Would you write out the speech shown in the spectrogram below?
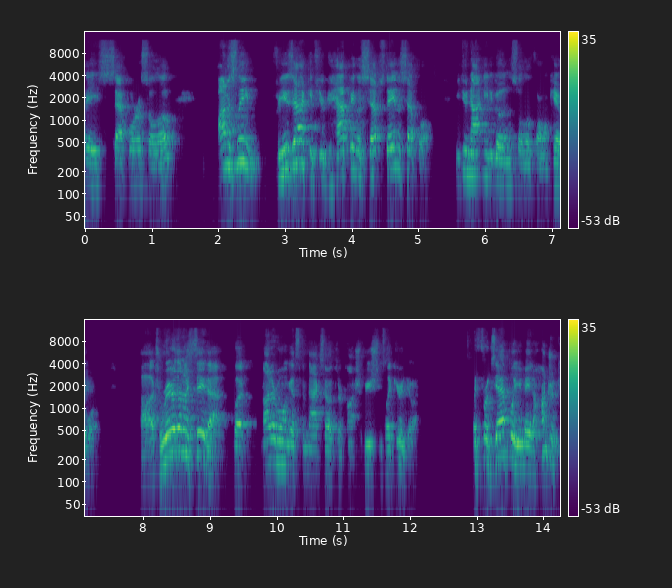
a SEP or a solo. Honestly, for you, Zach, if you're happy in the SEP, stay in the SEP world. You do not need to go in the solo 401k world. Uh, it's rare that I say that, but not everyone gets to max out their contributions like you're doing. If, for example, you made 100k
